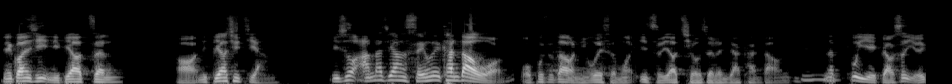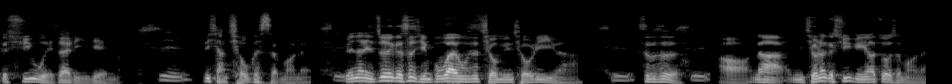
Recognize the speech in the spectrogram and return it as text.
没关系，你不要争，啊，你不要去讲。你说啊，那这样谁会看到我？我不知道你为什么一直要求着人家看到你，那不也表示有一个虚伪在里面吗？是，你想求个什么呢？是，原来你做一个事情不外乎是求名求利嘛？是，是不是？是，啊，那你求那个虚名要做什么呢？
